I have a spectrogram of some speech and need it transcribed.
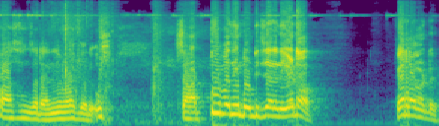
പാസഞ്ചറാ നീ ഇവിടെ കയറി ഉഫ്, ചട്ടി പതി പൊട്ടിച്ചാൽ നീ കേട്ടോ കയറാം അങ്ങോട്ട്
